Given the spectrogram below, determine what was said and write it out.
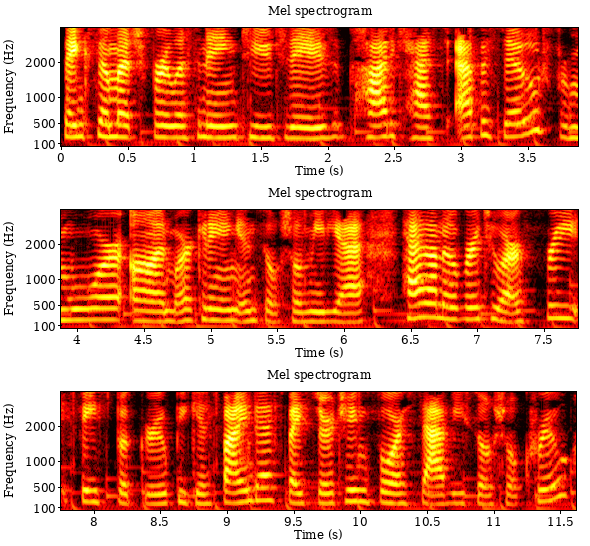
Thanks so much for listening to today's podcast episode. For more on marketing and social media, head on over to our free Facebook group. You can find us by searching for Savvy Social Crew,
